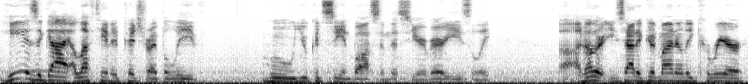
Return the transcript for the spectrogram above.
He is a guy, a left handed pitcher, I believe, who you could see in Boston this year very easily. Uh, another, he's had a good minor league career,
